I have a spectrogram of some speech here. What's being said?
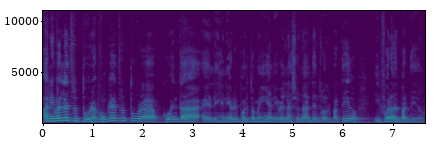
A nivel de estructura, ¿con qué estructura cuenta el ingeniero Hipólito Mejía a nivel nacional, dentro del partido y fuera del partido?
